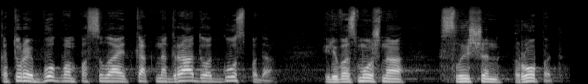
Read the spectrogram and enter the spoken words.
которые Бог вам посылает как награду от Господа? Или, возможно, слышен ропот –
